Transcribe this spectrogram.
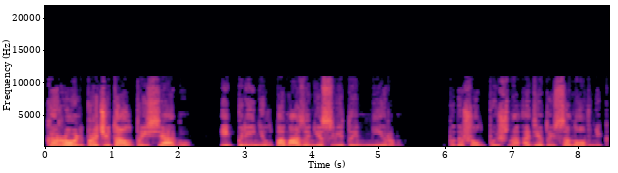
Король прочитал присягу и принял помазание святым миром. Подошел пышно одетый сановник,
